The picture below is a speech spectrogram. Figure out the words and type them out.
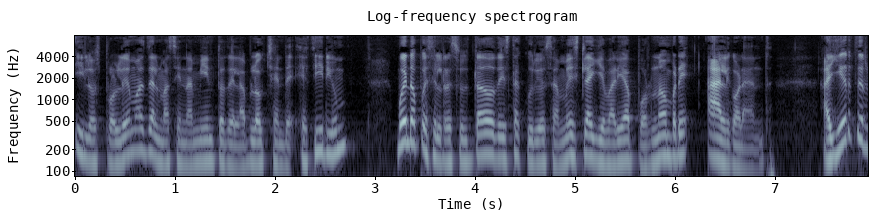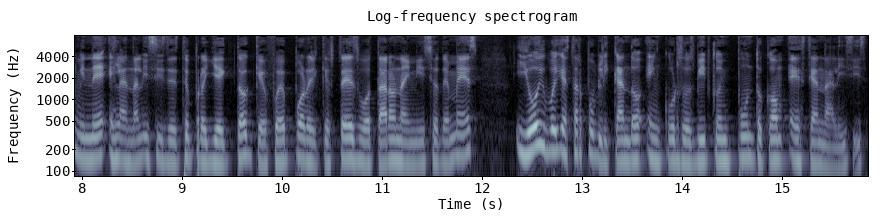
y los problemas de almacenamiento de la blockchain de Ethereum? Bueno, pues el resultado de esta curiosa mezcla llevaría por nombre Algorand. Ayer terminé el análisis de este proyecto que fue por el que ustedes votaron a inicio de mes y hoy voy a estar publicando en cursosbitcoin.com este análisis.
